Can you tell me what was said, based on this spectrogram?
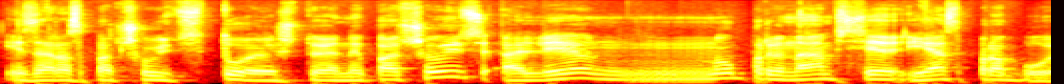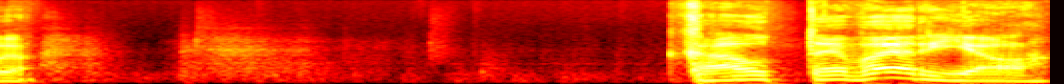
і зараз пачуюць тое што яны пачуюць але ну прынамсі я спрабую. Каўтэвер'ё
